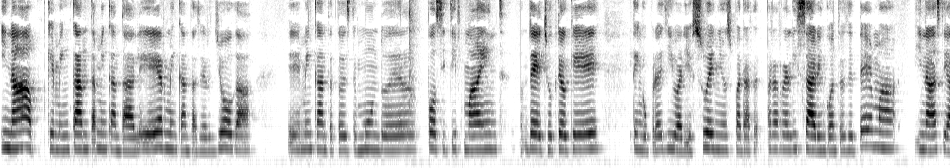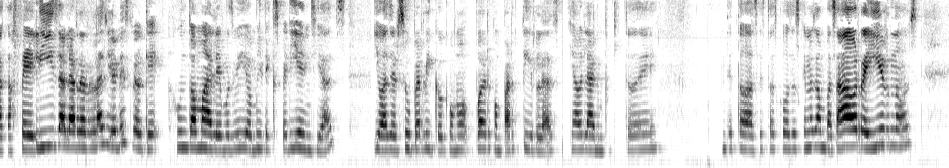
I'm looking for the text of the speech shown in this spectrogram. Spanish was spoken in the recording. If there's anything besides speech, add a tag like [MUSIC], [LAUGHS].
Y nada, que me encanta, me encanta leer, me encanta hacer yoga, eh, me encanta todo este mundo del positive mind. De hecho, creo que tengo por allí varios sueños para, para realizar en cuanto a ese tema. Y nada, estoy acá feliz de hablar de relaciones. Creo que junto a Mal hemos vivido mil experiencias y va a ser súper rico como poder compartirlas y hablar un poquito de, de todas estas cosas que nos han pasado, reírnos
